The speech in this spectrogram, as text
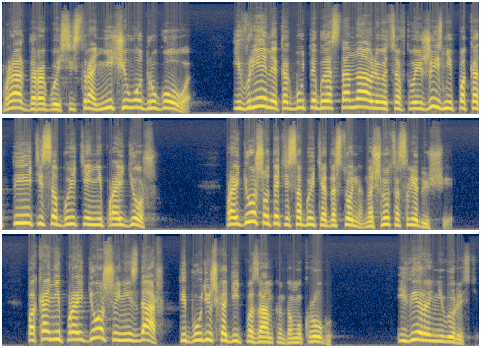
брат, дорогой, сестра, ничего другого – И время как будто бы останавливается в твоей жизни, пока ты эти события не пройдешь. Пройдешь вот эти события достойно, начнутся следующие. Пока не пройдешь и не сдашь, ты будешь ходить по замкнутому кругу. И вера не вырастет,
